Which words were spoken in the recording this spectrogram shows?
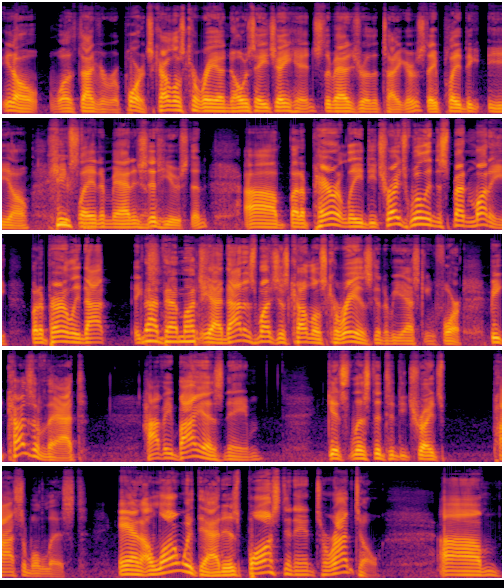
you know, well, it's not even reports. Carlos Correa knows AJ Hinch, the manager of the Tigers. They played, the, you know, he played and managed at Houston. Uh, but apparently, Detroit's willing to spend money, but apparently not ex- Not that much? Yeah, not as much as Carlos Correa is going to be asking for. Because of that, Javi Baez's name gets listed to Detroit's possible list, and along with that is Boston and Toronto. Um,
